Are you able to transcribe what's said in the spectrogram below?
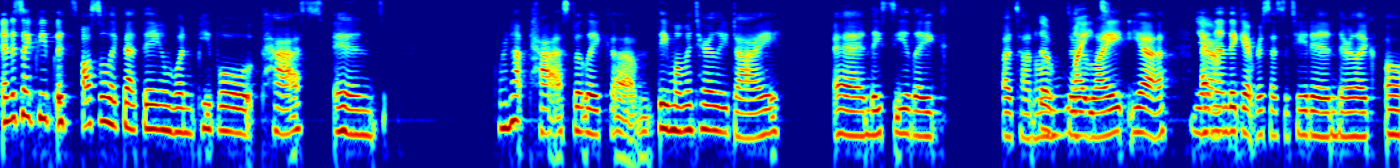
And it's like people. It's also like that thing when people pass and, or not pass, but like um they momentarily die, and they see like a tunnel, The their light. light, yeah. Yeah. and then they get resuscitated, and they're like, oh,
